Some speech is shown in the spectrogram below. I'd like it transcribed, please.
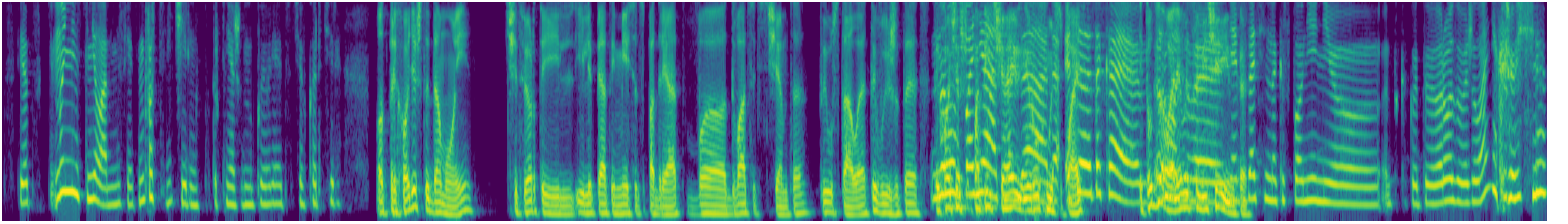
светским. Ну, не, не ладно, не светским, ну, просто вечеринка вдруг неожиданно появляется у тебя в квартире. Вот приходишь ты домой, четвертый или пятый месяц подряд в 20 с чем-то, ты усталая, ты выжатая, ты ну, хочешь понятно, попить чаю да, и рухнуть да. спать. Это такая И тут заваливается розовая, вечеринка. Не обязательно к исполнению это какое-то розовое желание, короче.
